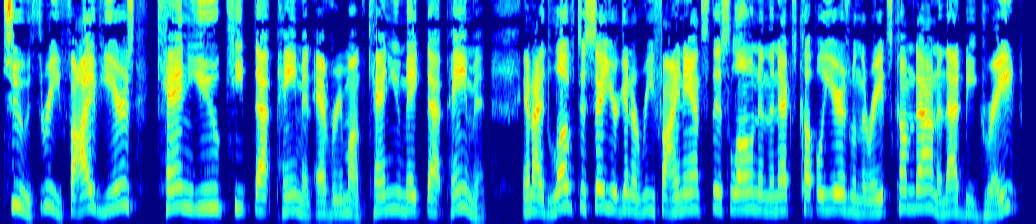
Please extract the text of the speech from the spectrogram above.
two, three, five years, can you keep that payment every month? Can you make that payment? And I'd love to say you're going to refinance this loan in the next couple years when the rates come down and that'd be great,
